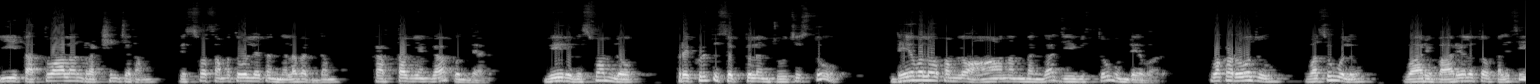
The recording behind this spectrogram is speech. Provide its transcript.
ఈ తత్వాలను రక్షించడం విశ్వ సమతుల్యతను నిలబెట్టడం కర్తవ్యంగా పొందారు వీరు విశ్వంలో ప్రకృతి శక్తులను సూచిస్తూ దేవలోకంలో ఆనందంగా జీవిస్తూ ఉండేవారు. ఒకరోజు వసువులు వారి భార్యలతో కలిసి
